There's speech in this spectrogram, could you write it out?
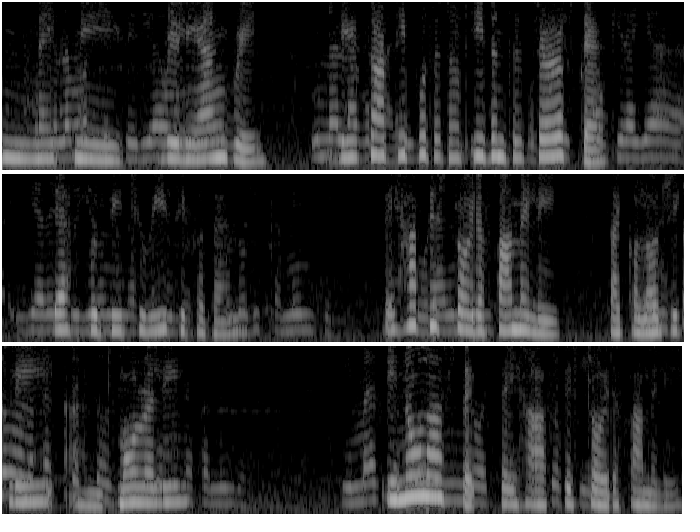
makes me really angry. These are people that don't even deserve death. Death would be too easy for them. They have destroyed a family psychologically and morally. In all aspects, they have destroyed a family.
